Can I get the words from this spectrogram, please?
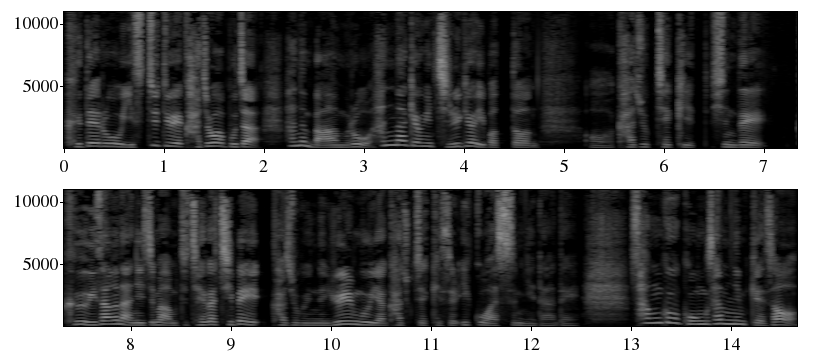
그대로 이 스튜디오에 가져와 보자 하는 마음으로 한나경이 즐겨 입었던 어, 가죽 재킷인데 그 의상은 아니지만 아무튼 제가 집에 가지고 있는 유일무이한 가죽 재킷을 입고 왔습니다. 네. 3903님께서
